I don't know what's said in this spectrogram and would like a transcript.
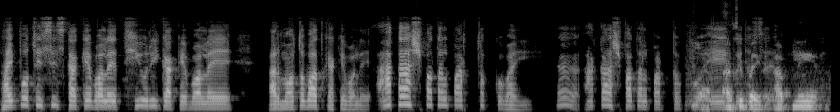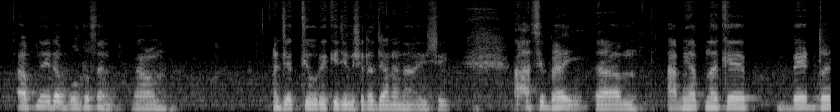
হাইপোথিসিস কাকে বলে, থিওরি কাকে বলে, আর মতবাদ কাকে বলে? আকাশ পাতাল পার্থক্য ভাই। হ্যাঁ? আকাশ পাতাল পার্থক্য। এ আসিফ ভাই কইতেছে আপনি আপনি এটা বলতেছেন আম, যে থিওরি কি জিনিস সেটা জানে না এই সেই। আসিফ ভাই, আমি আপনাকে বেড ধরে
